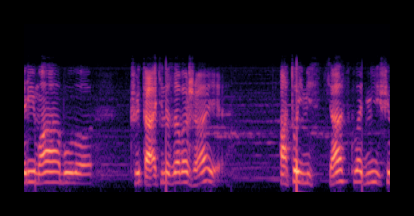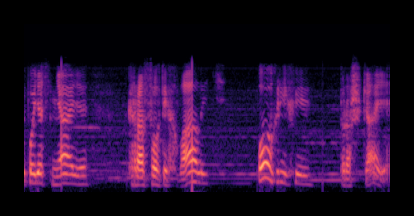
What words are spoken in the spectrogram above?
дріма було, читать не заважає, а той місця складніші поясняє, красоти хвалить, огріхи прощає.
